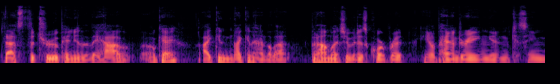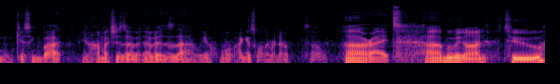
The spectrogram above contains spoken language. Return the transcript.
that's the true opinion that they have, okay, I can I can handle that. But how much of it is corporate, you know, pandering and kissing kissing butt? You know, how much is of, of it is that? We well, I guess we'll never know. So, all right, uh, moving on to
